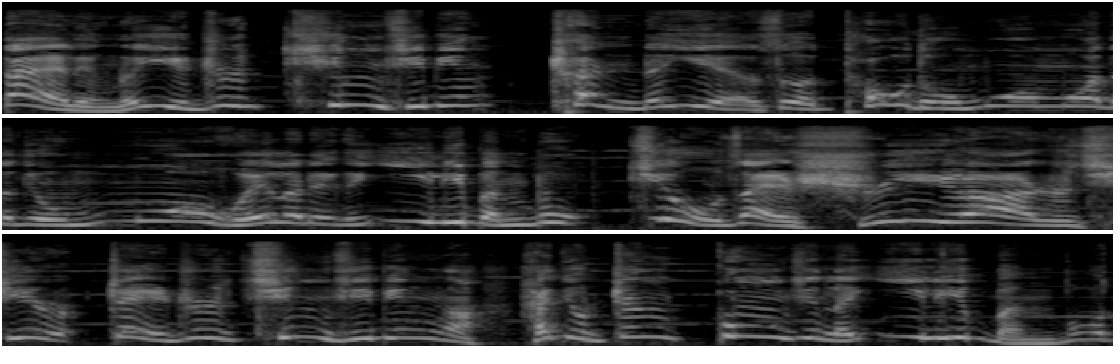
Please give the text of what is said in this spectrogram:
带领着一支轻骑兵。趁着夜色，偷偷摸摸的就摸回了这个伊犁本部。就在十一月二十七日，这支轻骑兵啊，还就真攻进了伊犁本部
